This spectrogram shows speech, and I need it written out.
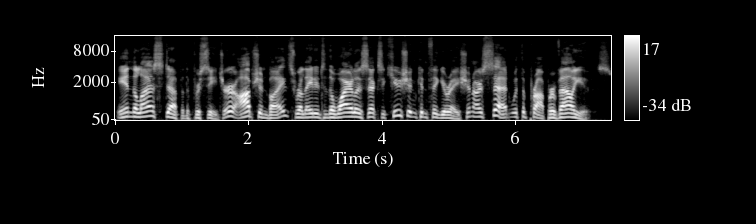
In the last step of the procedure, option bytes related to the wireless execution configuration are set with the proper values.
